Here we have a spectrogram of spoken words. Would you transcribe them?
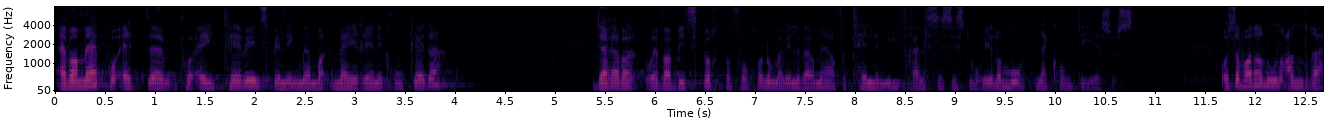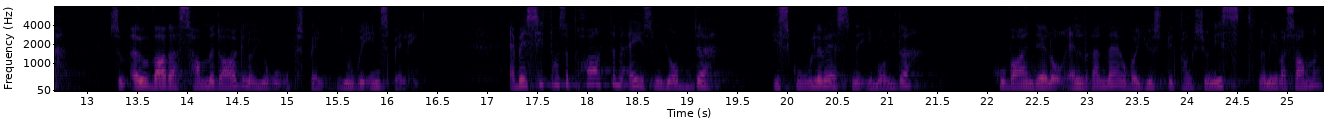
Jeg var med på, et, eh, på ei TV-innspilling med, med Irene Krokeide. Der jeg var, og jeg var blitt spurt på forhånd om jeg ville være med og fortelle min frelseshistorie. eller måten jeg kom til Jesus. Og så var det noen andre som òg var der samme dagen og gjorde, oppspill, gjorde innspilling. Jeg ble sittende og prate med ei som jobbet i skolevesenet i Molde. Hun var en del år eldre enn meg, hun var just blitt pensjonist når vi var sammen.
